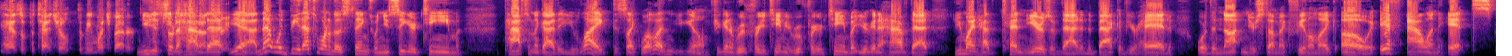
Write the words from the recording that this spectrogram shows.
has the potential to be much better. You just sort of have that, yeah, and that would be that's one of those things when you see your team pass on the guy that you liked, it's like, well, you know, if you're going to root for your team, you root for your team, but you're going to have that. You might have 10 years of that in the back of your head or the knot in your stomach feeling like, oh, if Allen hits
